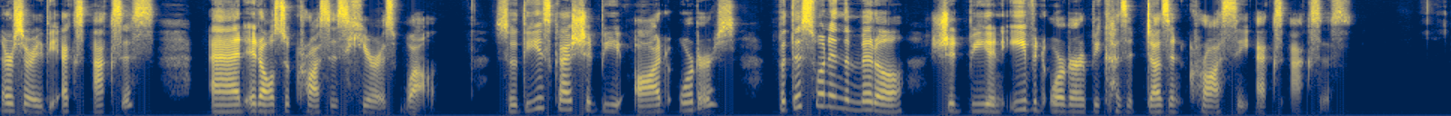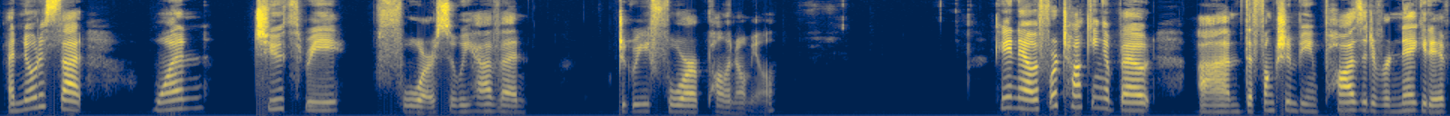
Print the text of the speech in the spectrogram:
or sorry, the x-axis, and it also crosses here as well. So these guys should be odd orders, but this one in the middle should be an even order because it doesn't cross the x-axis. And notice that 1, 2, 3, 4, so we have a degree 4 polynomial. Okay, now if we're talking about um, the function being positive or negative,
